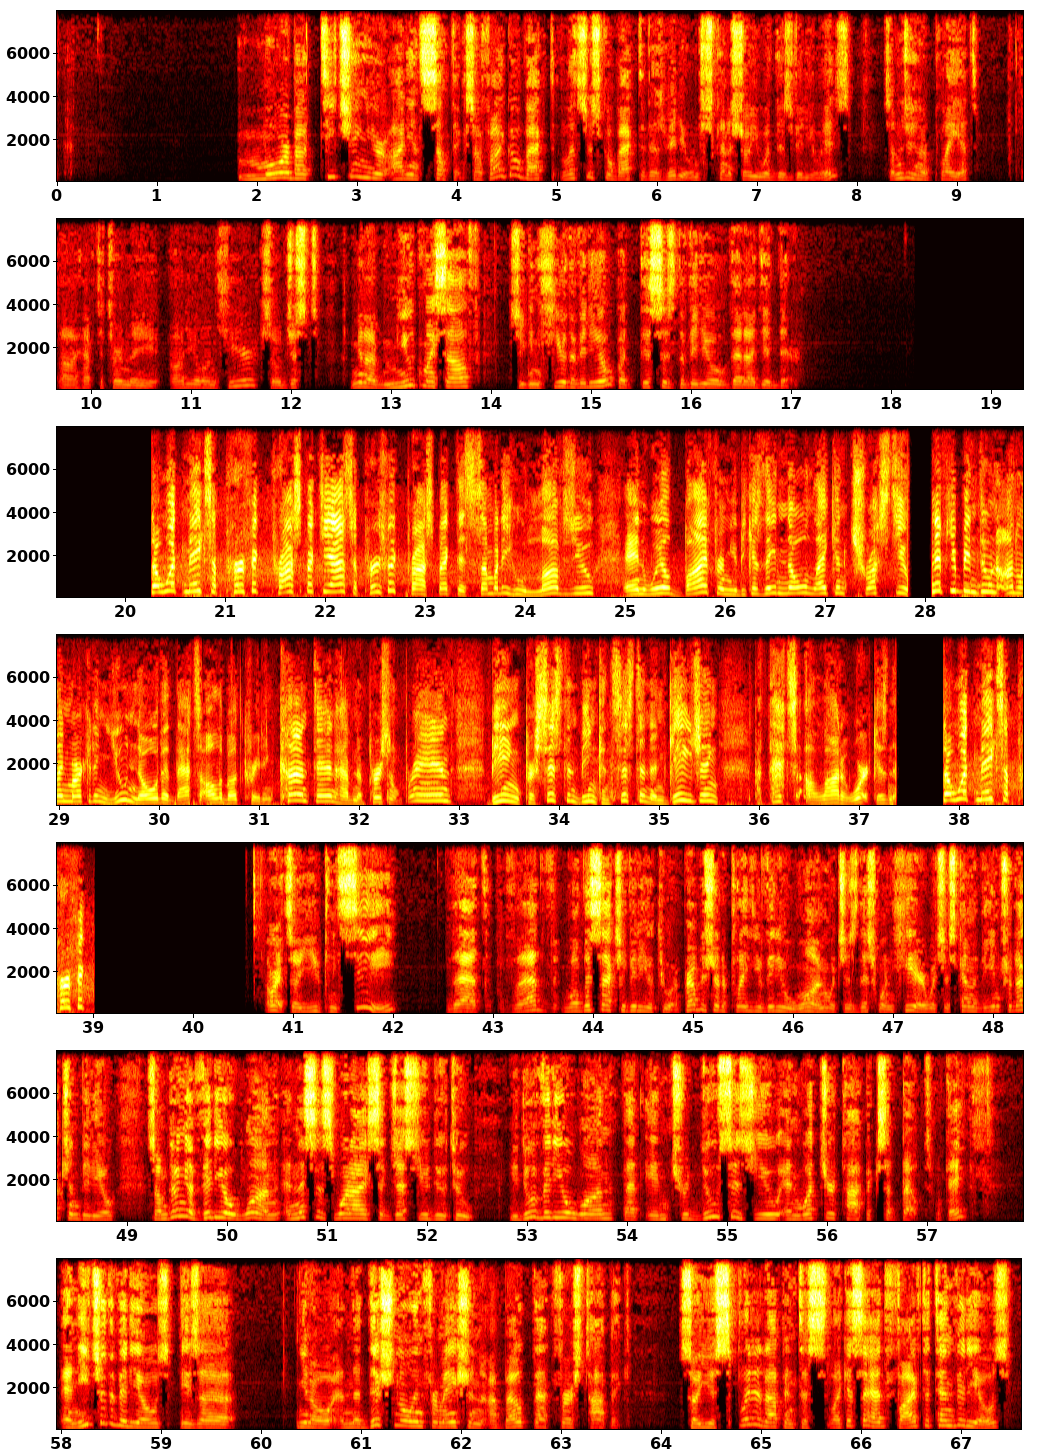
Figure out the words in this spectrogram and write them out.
more about teaching your audience something. So if I go back to, let's just go back to this video and just kind of show you what this video is. So I'm just going to play it. Uh, I have to turn the audio on here. So just I'm going to mute myself so you can hear the video but this is the video that I did there so what makes a perfect prospect you ask a perfect prospect is somebody who loves you and will buy from you because they know like and trust you and if you've been doing online marketing, you know that that's all about creating content, having a personal brand, being persistent, being consistent, engaging. But that's a lot of work, isn't it? So what makes a perfect all right so you can see that that well this is actually video two. I probably should have played you video one which is this one here which is kind of the introduction video. So I'm doing a video one and this is what I suggest you do too. You do a video one that introduces you and what your topic's about okay? And each of the videos is a you know an additional information about that first topic. So you split it up into like I said five to ten videos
